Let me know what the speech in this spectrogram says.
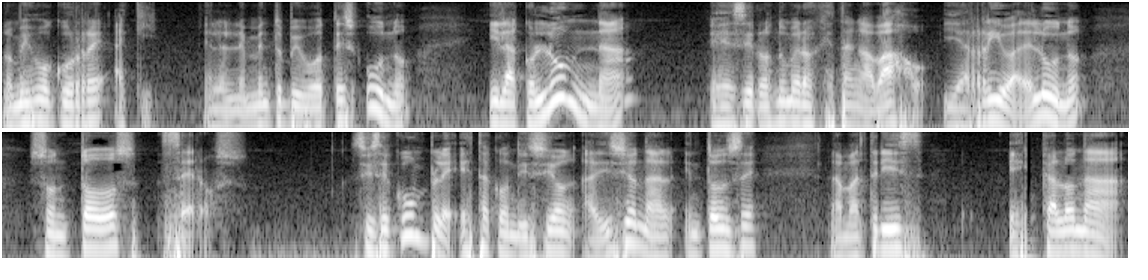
Lo mismo ocurre aquí. El elemento pivote es 1 y la columna, es decir, los números que están abajo y arriba del 1, son todos ceros. Si se cumple esta condición adicional, entonces la matriz escalonada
